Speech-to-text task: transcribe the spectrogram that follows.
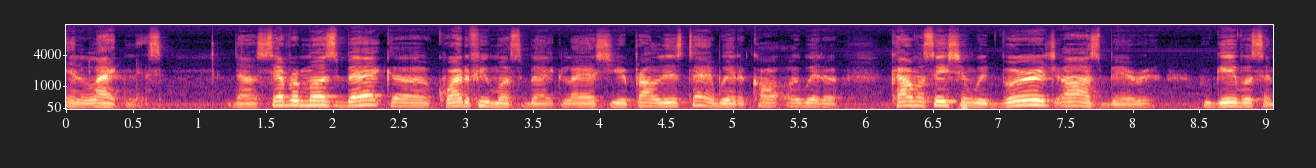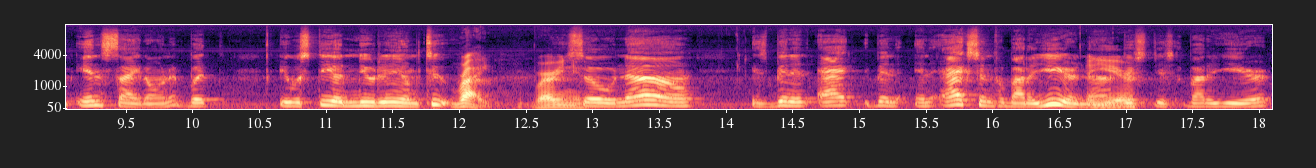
and likeness. Now, several months back, uh, quite a few months back, last year, probably this time, we had a call, we had a conversation with Verge Ausberry, who gave us some insight on it, but it was still new to them too. Right, very new. So now it's been in act, been in action for about a year now. A year. This, this, about a year,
